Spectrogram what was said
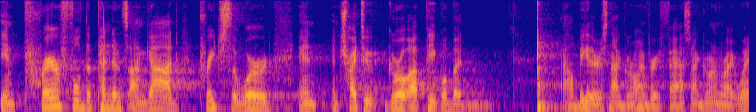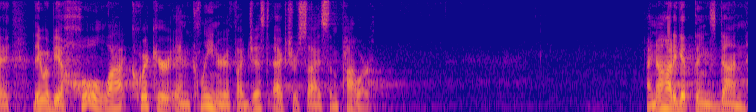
in prayerful dependence on God, preach the word and, and try to grow up people, but I'll be there. It's not growing very fast, not growing in the right way. They would be a whole lot quicker and cleaner if I just exercised some power. I know how to get things done.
